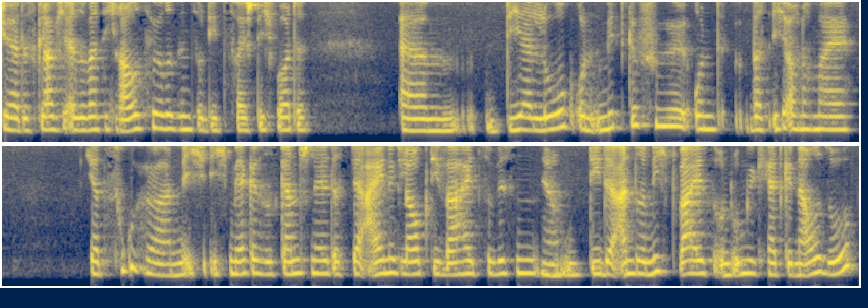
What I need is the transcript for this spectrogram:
Ja, das glaube ich. Also was ich raushöre, sind so die zwei Stichworte ähm, Dialog und Mitgefühl und was ich auch noch mal ja zuhören. Ich, ich merke, das ist ganz schnell, dass der eine glaubt, die Wahrheit zu wissen, ja. die der andere nicht weiß und umgekehrt genauso.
